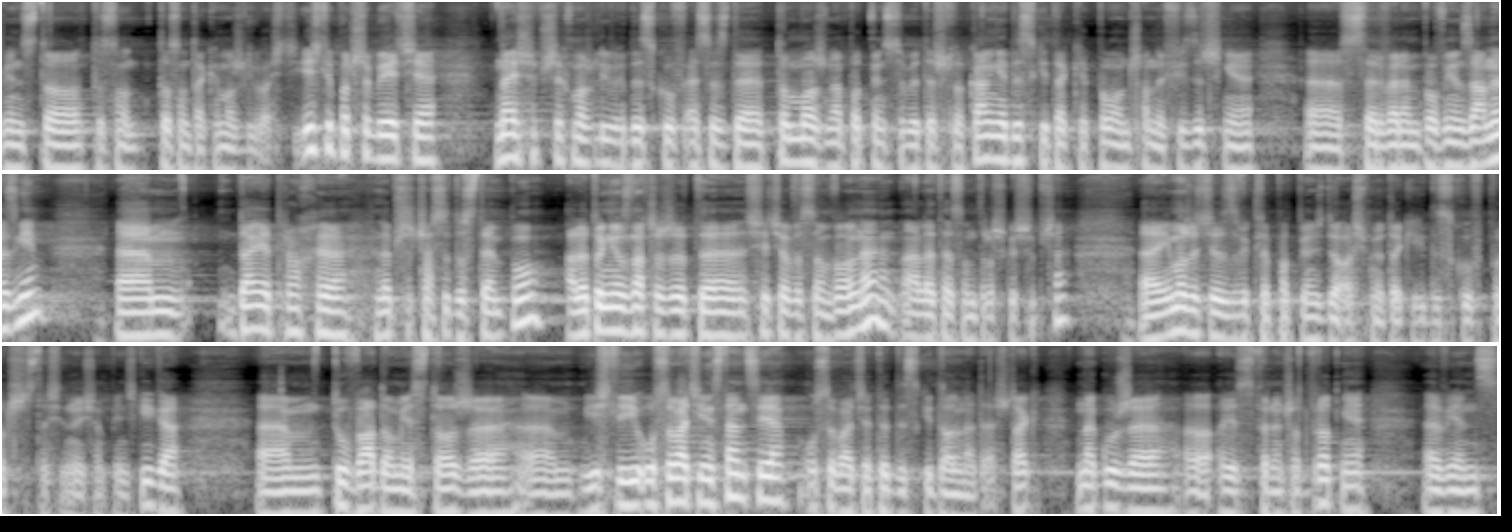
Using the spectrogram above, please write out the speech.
Więc to, to, są, to są takie możliwości. Jeśli potrzebujecie najszybszych możliwych dysków SSD, to można podpiąć sobie też lokalnie dyski, takie połączone fizycznie z serwerem powiązane z nim. Daje trochę lepsze czasy dostępu, ale to nie oznacza, że te sieciowe są wolne, ale te są troszkę szybsze. E, I możecie zwykle podpiąć do 8 takich dysków po 375 giga. Tu wadą jest to, że jeśli usuwacie instancję, usuwacie te dyski dolne też. Tak? Na górze e, jest wręcz odwrotnie, e, więc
